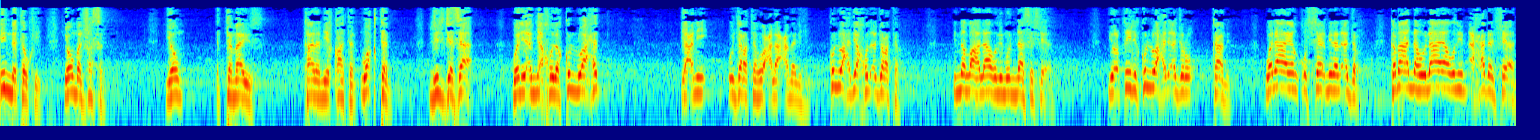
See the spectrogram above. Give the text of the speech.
إن توكيد. يوم الفصل يوم التمايز كان ميقاتا وقتا للجزاء ولأن يأخذ كل واحد يعني أجرته على عمله. كل واحد يأخذ أجرته. إن الله لا يظلم الناس شيئا. يعطي لكل واحد أجر كامل ولا ينقص شيء من الأجر. كما أنه لا يظلم أحدا شيئا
